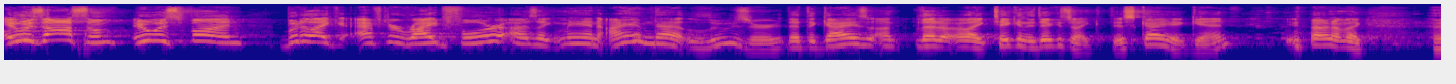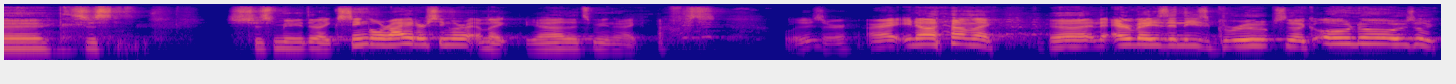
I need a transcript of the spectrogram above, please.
it was awesome. It was fun. But like after ride four, I was like, man, I am that loser that the guys on, that are like taking the tickets are like, this guy again? You know, and I'm like, hey, it's just, it's just me. They're like, single ride or single ride? I'm like, yeah, that's me. And they're like, loser. All right, you know, and I'm like, yeah, and everybody's in these groups. And like, oh no, it's like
